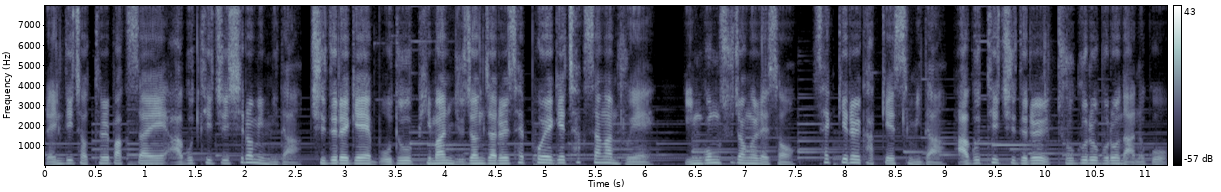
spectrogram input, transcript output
랜디 저틀 박사의 아구티쥐 실험입니다. 쥐들에게 모두 비만 유전자를 세포에게 착상한 후에 인공 수정을 해서 새끼를 갖게 했습니다. 아구티 쥐들을 두 그룹으로 나누고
